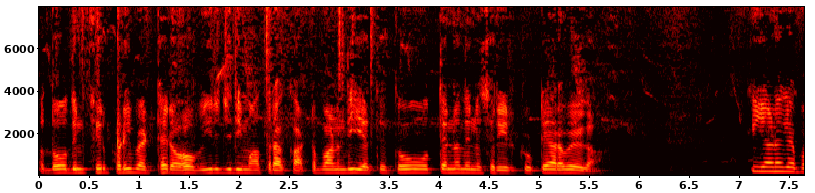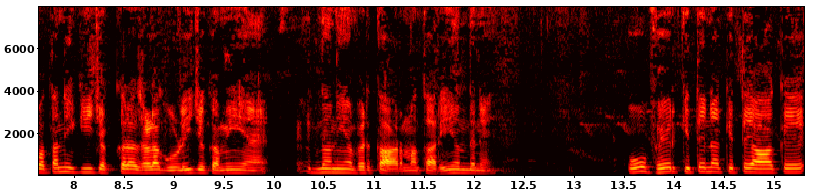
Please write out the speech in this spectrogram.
ਦੋ ਦਿਨ ਸਿਰ ਫੜੀ ਬੈਠੇ ਰਹੋ ਵੀਰਜ ਦੀ ਮਾਤਰਾ ਘੱਟ ਬਣਦੀ ਹੈ ਤੇ ਦੋ, ਤਿੰਨ ਦਿਨ ਸਰੀਰ ਟੁੱਟਿਆ ਰਹੇਗਾ। ਕੀ ਜਾਣਗੇ, ਪਤਾ ਨਹੀਂ ਕੀ ਚੱਕਰ ਹੈ, ਸਾਲਾ ਗੋਲੀ 'ਚ ਕਮੀ ਹੈ। ਇਦਾਂ ਦੀਆਂ ਫਿਰ ਧਾਰਨਾ ਧਾਰੀ ਜਾਂਦੇ ਨੇ। ਉਹ ਫਿਰ ਕਿਤੇ ਨਾ ਕਿਤੇ ਆ ਕੇ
